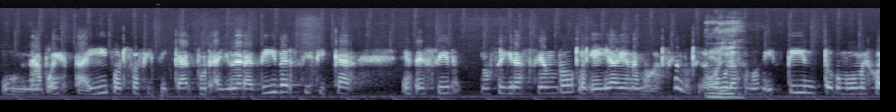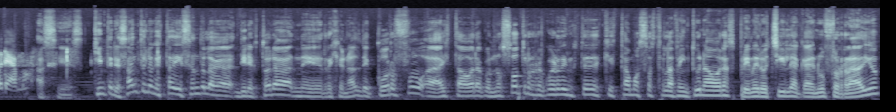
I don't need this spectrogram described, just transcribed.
una apuesta ahí por sofisticar, por ayudar a diversificar es decir, no seguir haciendo lo que ya venimos haciendo, sino cómo lo hacemos distinto, cómo mejoramos. Así es. Qué interesante lo que está diciendo la directora regional de Corfo a esta hora con nosotros. Recuerden ustedes que estamos hasta las 21 horas, primero Chile, acá en UFRO Radio,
